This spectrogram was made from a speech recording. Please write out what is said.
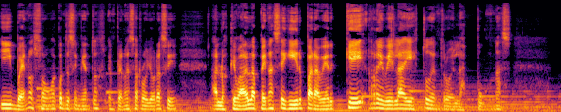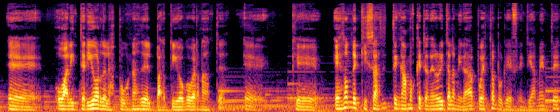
y bueno, son acontecimientos en pleno desarrollo ahora sí, a los que vale la pena seguir para ver qué revela esto dentro de las pugnas eh, o al interior de las pugnas del partido gobernante, eh, que es donde quizás tengamos que tener ahorita la mirada puesta porque definitivamente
